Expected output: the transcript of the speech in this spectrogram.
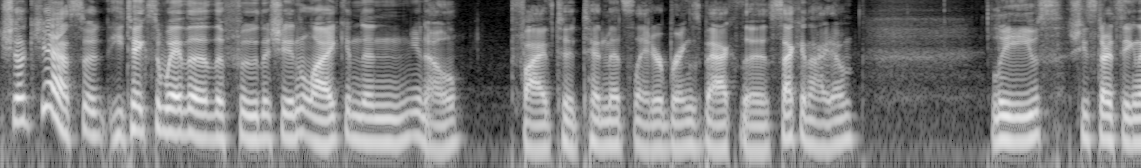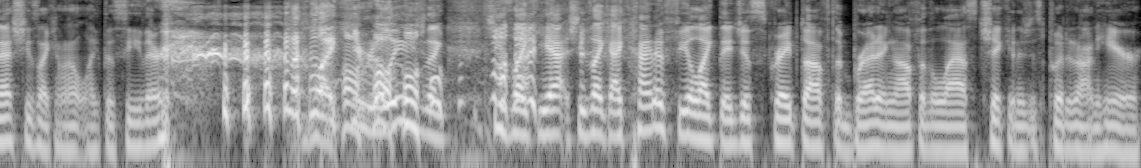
she's like, "Yeah." So he takes away the the food that she didn't like, and then you know, five to ten minutes later, brings back the second item. Leaves. She starts eating that. She's like, I don't like this either. and I'm like, you really? She's like, she's like, yeah. She's like, I kind of feel like they just scraped off the breading off of the last chicken and just put it on here.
